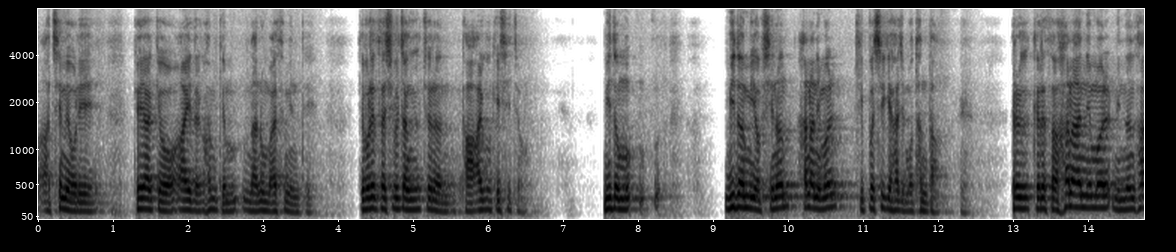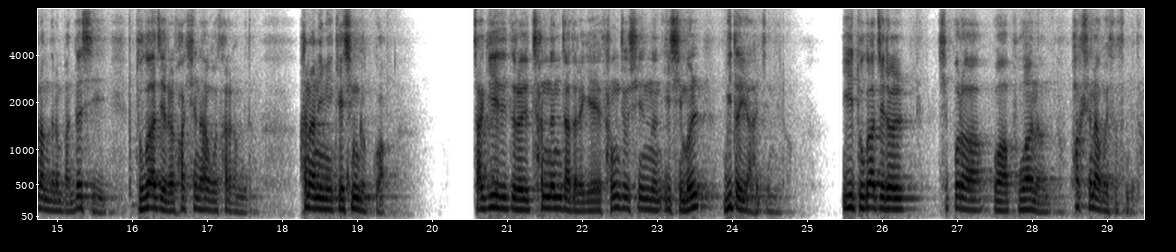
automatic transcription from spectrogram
아침에 우리 교 회학교 아이들과 함께 나눈 말씀인데 히브리서 11장 6절은 다 알고 계시죠. 믿음, 믿음이 없이는 하나님을 기쁘시게 하지 못한다. 그래서 하나님을 믿는 사람들은 반드시 두 가지를 확신하고 살아갑니다. 하나님이 계신 것과 자기들을 찾는 자들에게 상 주시는 이심을 믿어야 할지니라. 이 두 가지를 십보라와 부하는 확신하고 있었습니다.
